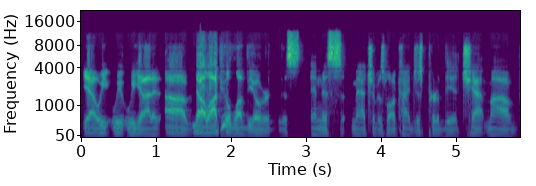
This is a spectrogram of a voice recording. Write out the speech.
Yeah, we, we we got it. Um, no, a lot of people love the over in this in this matchup as well. Kind of just per the chat mob.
